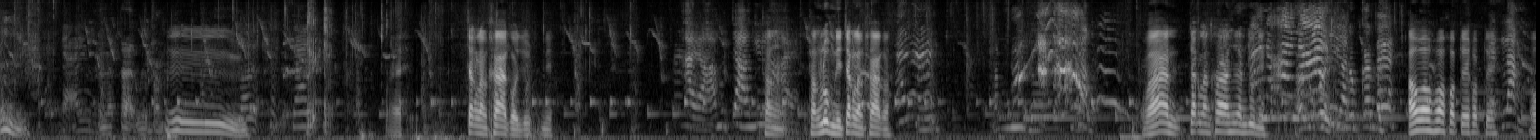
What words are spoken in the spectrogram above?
อุ้ยใจอากาศเลยบางอื้อใจไปจักหลังคาก่อนอยู่นี่ใจอะมันจางยิ่งทางอะไรทางลุ่มนี่จักหลังคาก่อนมันมีจังว่านจักหลังคาเฮือนอยู่นี่ เอาลูกเอ้ยกินน้ำกันเป็ดเอาเอาพอขอบใจขอบใจเป็ดหลังโอ้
